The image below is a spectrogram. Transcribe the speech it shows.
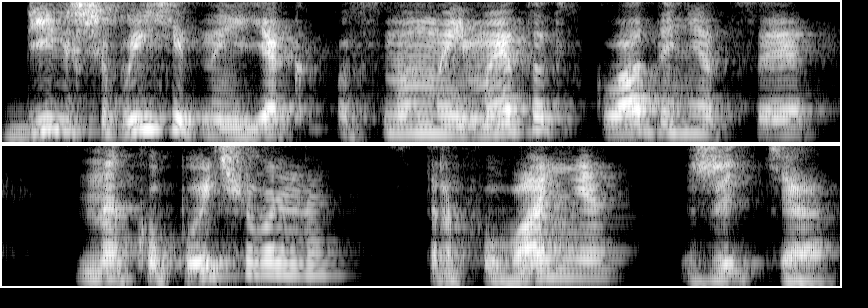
більш вигідний як основний метод вкладення це накопичувальне страхування життя.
